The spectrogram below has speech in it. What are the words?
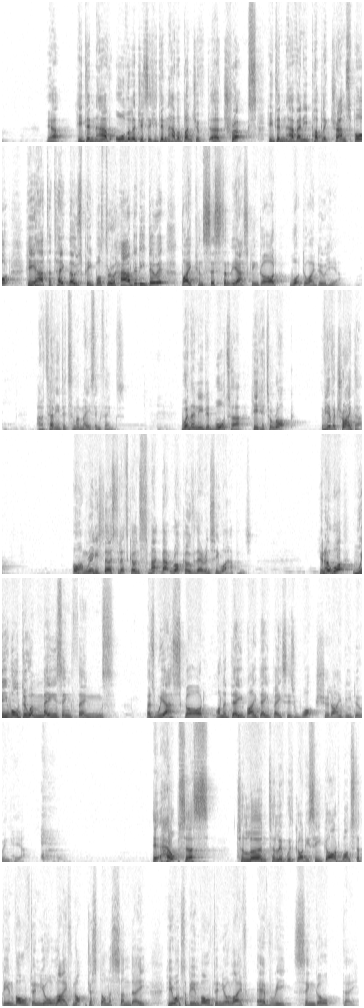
yeah, he didn't have all the logistics. He didn't have a bunch of uh, trucks. He didn't have any public transport. He had to take those people through. How did he do it? By consistently asking God, What do I do here? And I tell you, he did some amazing things. When they needed water, he hit a rock. Have you ever tried that? Oh, I'm really thirsty. Let's go and smack that rock over there and see what happens. You know what? We will do amazing things as we ask God on a day by day basis, what should I be doing here? It helps us to learn to live with God. You see, God wants to be involved in your life, not just on a Sunday. He wants to be involved in your life every single day.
